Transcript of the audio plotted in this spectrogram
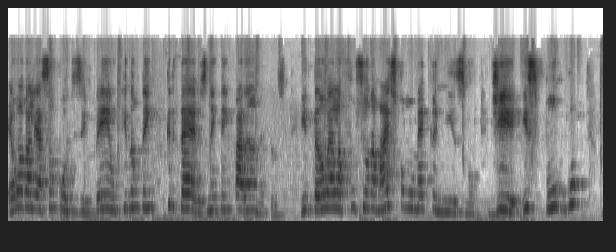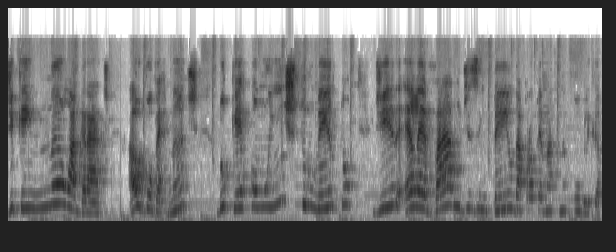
é uma avaliação por desempenho que não tem critérios, nem tem parâmetros. Então, ela funciona mais como um mecanismo de expurgo de quem não agrade ao governante do que como instrumento de elevar o desempenho da própria máquina pública.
